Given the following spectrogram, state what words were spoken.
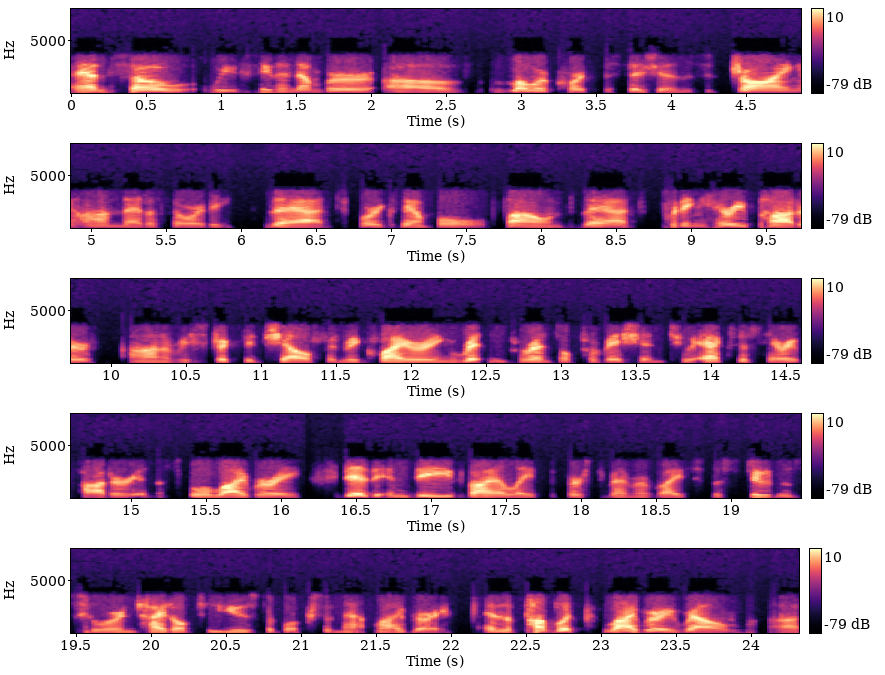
And so we've seen a number of lower court decisions drawing on that authority that, for example, found that putting Harry Potter on a restricted shelf and requiring written parental permission to access Harry Potter in the school library did indeed violate the First Amendment rights of the students who are entitled to use the books in that library. In the public library realm, uh,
